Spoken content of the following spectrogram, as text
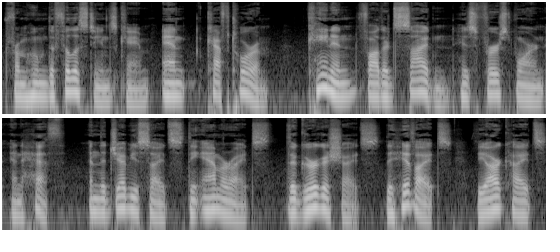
from whom the Philistines came, and Caphtorim. Canaan fathered Sidon, his firstborn, and Heth, and the Jebusites, the Amorites, the Girgashites, the Hivites, the Archites,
